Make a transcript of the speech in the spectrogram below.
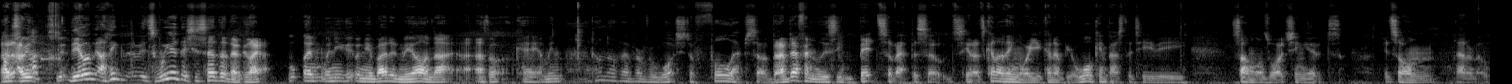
and, I mean, the- only I think it's weird that she said that though, because I when when you when you invited me on, I, I thought, okay, I mean, I don't know if I've ever watched a full episode, but I've definitely seen bits of episodes. You know, it's kind of thing where you kind of you're walking past the TV, someone's watching it, it's on I don't know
